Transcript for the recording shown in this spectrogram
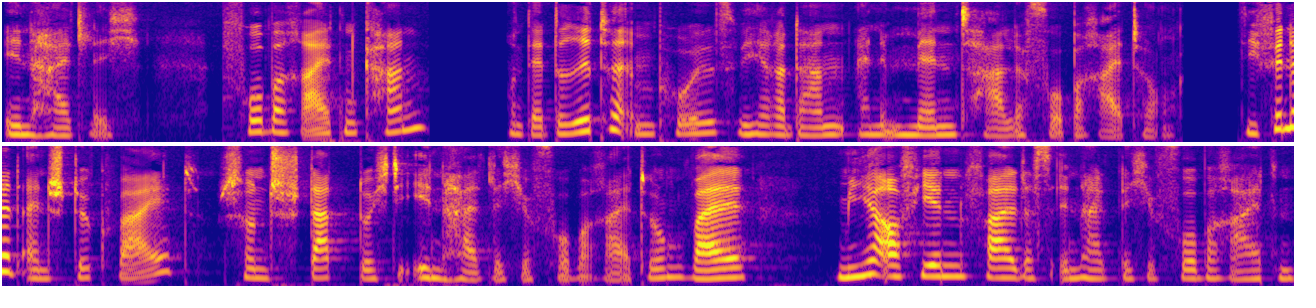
inhaltlich vorbereiten kann. Und der dritte Impuls wäre dann eine mentale Vorbereitung. Die findet ein Stück weit schon statt durch die inhaltliche Vorbereitung, weil mir auf jeden Fall das inhaltliche Vorbereiten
